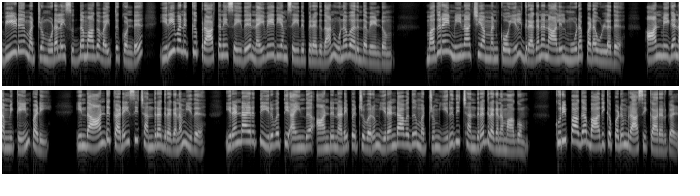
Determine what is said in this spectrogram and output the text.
வீடு மற்றும் உடலை சுத்தமாக வைத்துக்கொண்டு இறைவனுக்கு பிரார்த்தனை செய்து நைவேத்தியம் செய்து பிறகுதான் உணவு அருந்த வேண்டும். மதுரை மீனாட்சி அம்மன் கோயில் கிரகண நாளில் மூடப்பட உள்ளது. ஆன்மீக நம்பிக்கையின்படி. இந்த ஆண்டு கடைசி சந்திர கிரகணம் இது. இரண்டாயிரத்தி இருபத்தி ஐந்து ஆண்டு நடைபெற்று வரும் இரண்டாவது மற்றும் இறுதி சந்திர கிரகணமாகும். குறிப்பாக பாதிக்கப்படும் ராசிக்காரர்கள்.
